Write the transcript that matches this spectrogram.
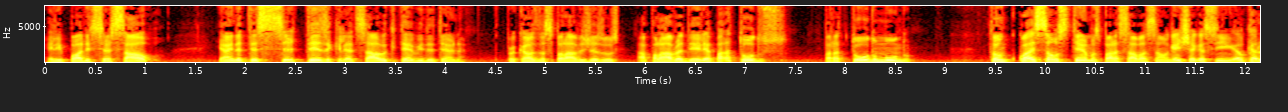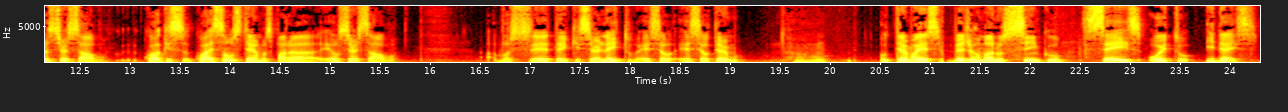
ele pode ser salvo e ainda ter certeza que ele é salvo e que tem a vida eterna, por causa das palavras de Jesus. A palavra dele é para todos, para todo mundo. Então, quais são os termos para a salvação? Alguém chega assim, eu quero ser salvo. Que, quais são os termos para eu ser salvo? Você tem que ser eleito? Esse é, esse é o termo? Uhum. O termo é esse. Veja Romanos 5, 6, 8 e 10.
